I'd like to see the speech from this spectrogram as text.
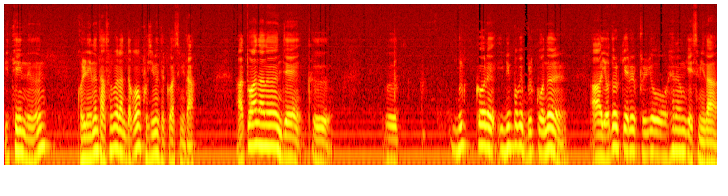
밑에 있는 권리는 다 소멸한다고 보시면 될 것 같습니다. 아, 또 하나는 이제 그, 그 물건의 이 민법의 물건을 아, 8개를 분류해 놓은 게 있습니다.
